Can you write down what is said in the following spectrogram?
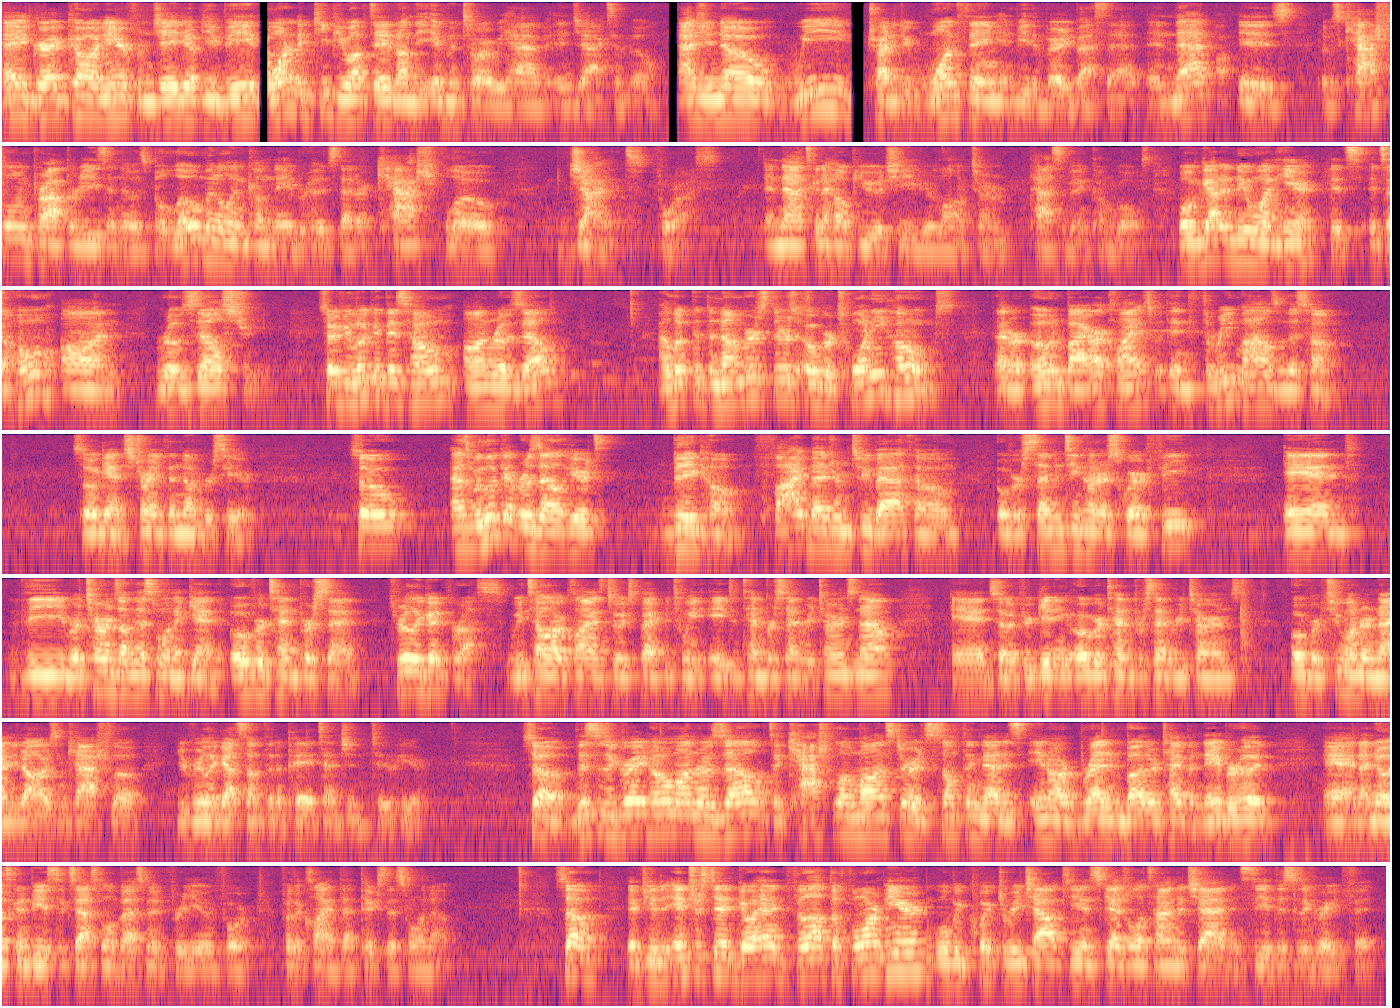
Hey, Gregg Cohen here from JWB. I wanted to keep you updated on the inventory we have in Jacksonville. As you know, we try to do one thing and be the very best at, and that is those cash flowing properties and those below middle income neighborhoods that are cash flow giants for us. And that's going to help you achieve your long-term passive income goals. Well, we've got a new one here. It's, it's a home on Rosselle Street. So if you look at this home on Rosselle, I looked at the numbers. There's over 20 homes that are owned by our clients within three miles of this home. So again, strength in numbers here. So as we look at Rosselle here, it's big home, five bedroom, two bath home, over 1,700 square feet, and the returns on this one, again, over 10%. It's really good for us. We tell our clients to expect between 8 to 10% returns now, and so if you're getting over 10% returns, over $290 in cash flow, you've really got something to pay attention to here. So this is a great home on Rosselle. It's a cash flow monster. It's something that is in our bread and butter type of neighborhood. And I know it's going to be a successful investment for you and for, for the client that picks this one up. So if you're interested, go ahead, fill out the form here. We'll be quick to reach out to you and schedule a time to chat and see if this is a great fit.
